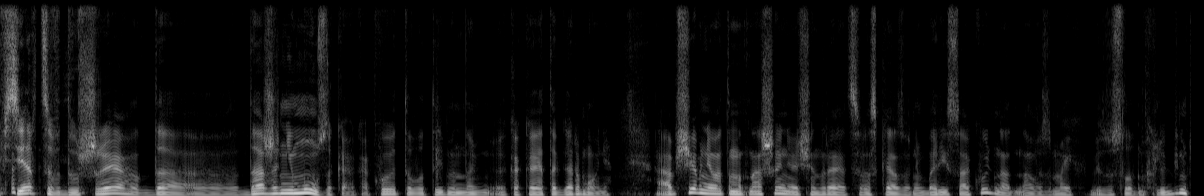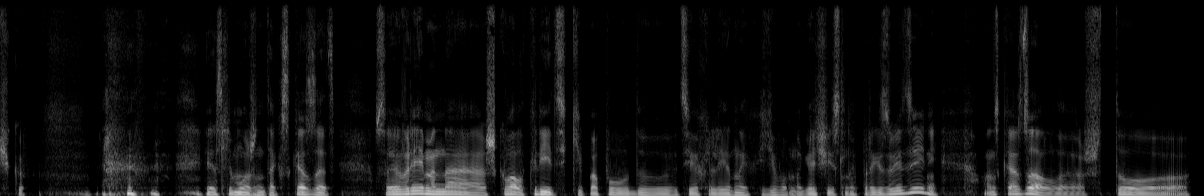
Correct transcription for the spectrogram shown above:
в сердце, в душе, да, э, даже не музыка, а какое-то вот именно какая-то гармония. А вообще мне в этом отношении очень нравится высказывание Бориса Акунина, одного из моих безусловных любимчиков, если можно так сказать. В свое время на шквал критики по поводу тех или иных его многочисленных произведений он сказал, что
